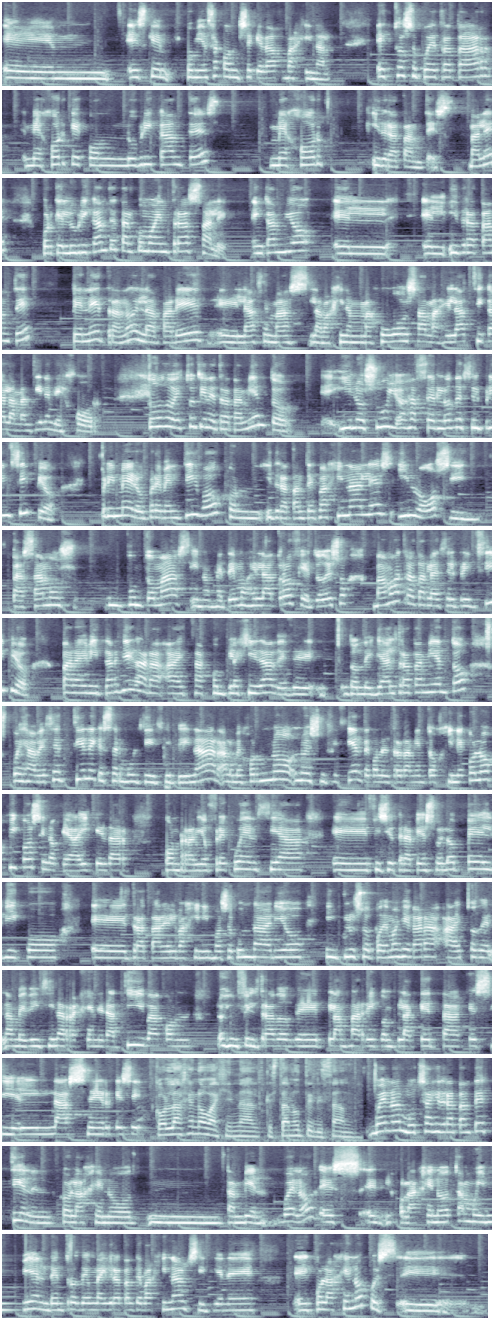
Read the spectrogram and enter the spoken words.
Em, es que comienza con sequedad vaginal. Esto se puede tratar mejor que con lubricantes, mejor hidratantes, ¿vale? Porque el lubricante tal como entra sale. En cambio, el, hidratante penetra ¿no? en la pared, eh, la hace más la vagina más jugosa, más elástica, la mantiene mejor. Todo esto tiene tratamiento y lo suyo es hacerlo desde el principio primero preventivo con hidratantes vaginales y luego si pasamos un punto más y nos metemos en la atrofia y todo eso, vamos a tratarla desde el principio para evitar llegar a, estas complejidades de, donde ya el tratamiento, pues a veces tiene que ser multidisciplinar. A lo mejor no, no es suficiente con el tratamiento ginecológico, sino que hay que dar con radiofrecuencia, eh, fisioterapia suelo pélvico, eh, tratar el vaginismo secundario, incluso podemos llegar a, esto de la medicina regenerativa con los infiltrados de plasma rico en plaqueta, que si el láser, que si... Colágeno vaginal que están utilizando. Bueno, muchas hidratantes tienen colágeno Mm, también. Bueno, es, el colágeno está muy bien dentro de una hidratante vaginal. Si tiene eh, colágeno, pues eh,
